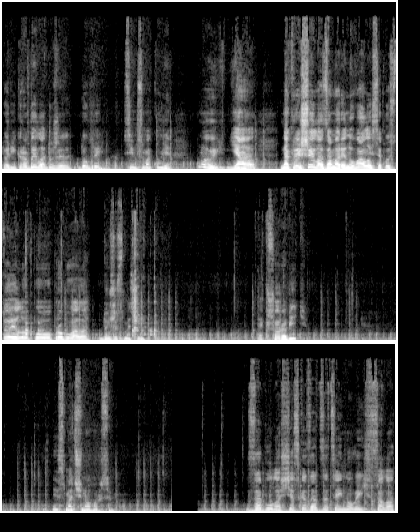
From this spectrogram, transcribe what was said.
торік робила, дуже добрий, всім смакує. Ну, я накришила, замаринувалося, постояло, попробувала, дуже смачно. Що робіть. І смачного всім. Забула ще сказати за цей новий салат.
